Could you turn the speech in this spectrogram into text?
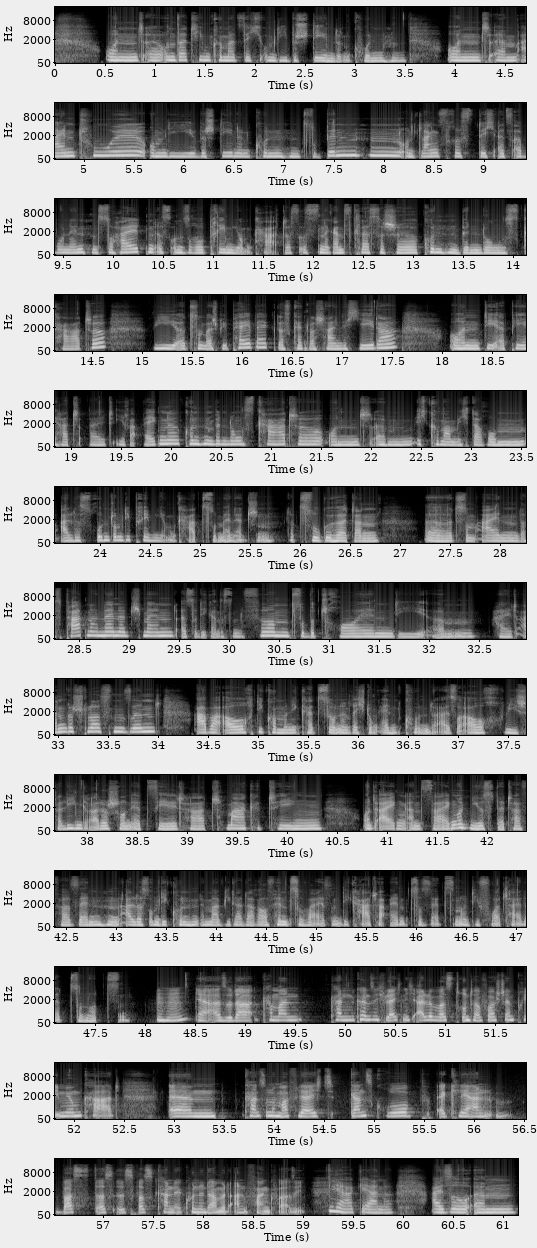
Und äh, unser Team kümmert sich um die bestehenden Kunden. Und ähm, ein Tool, um die bestehenden Kunden zu binden und langfristig als Abonnenten zu halten, ist unsere Premium Card. Das ist eine ganz klassische Kundenbindungskarte, wie äh, zum Beispiel Payback, das kennt wahrscheinlich jeder. Und die RP hat halt ihre eigene Kundenbindungskarte und ähm, ich kümmere mich darum, alles rund um die Premium Card zu managen. Dazu gehört dann äh, zum einen das Partnermanagement, also die ganzen Firmen zu betreuen, die ähm, halt angeschlossen sind, aber auch die Kommunikation in Richtung Endkunde, also auch, wie Charlene gerade schon erzählt hat, Marketing und Eigenanzeigen und Newsletter versenden, alles um die Kunden immer wieder darauf hinzuweisen, die Karte einzusetzen und die Vorteile zu nutzen. Mhm. Ja, also da kann man, kann, können sich vielleicht nicht alle was drunter vorstellen, Premium Card. Ähm, kannst du nochmal vielleicht ganz grob erklären, was das ist? Was kann der Kunde damit anfangen quasi? Ja, gerne. Also ähm,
